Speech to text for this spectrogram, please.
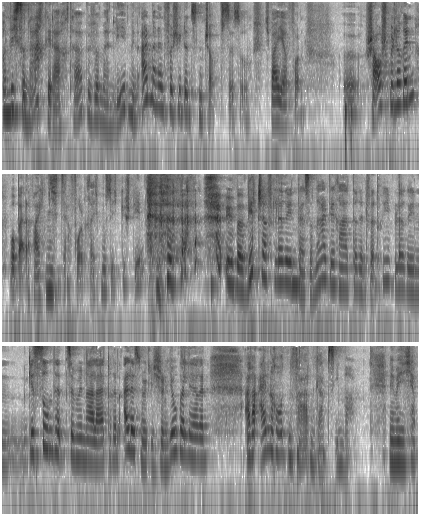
Und wie ich so nachgedacht habe über mein Leben in all meinen verschiedensten Jobs, also ich war ja von äh, Schauspielerin, wobei da war ich nicht sehr erfolgreich, muss ich gestehen, über Wirtschaftlerin, Personalberaterin, Vertrieblerin, Gesundheitsseminarleiterin, alles mögliche und Yogalehrerin. Aber einen roten Faden gab es immer. Nämlich ich habe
